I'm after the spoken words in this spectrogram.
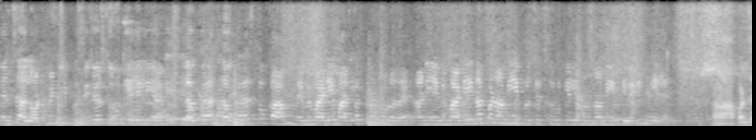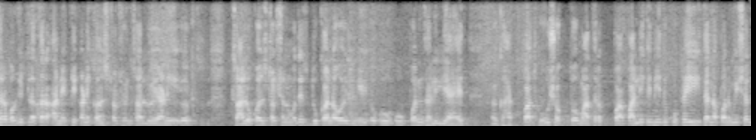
त्यांचं अलॉटमेंटची प्रोसिजर सुरू केलेली आहे. लवकरात लवकरच काम M M R D A मार्फत पूर्ण होणार आहे आणि एम एम आर डी एनं पण आम्ही ही प्रोसेस सुरू केली म्हणून आम्ही इंटिमेशन केलं आहे आपण जर बघितलं तर अनेक ठिकाणी कन्स्ट्रक्शन चालू आहे आणि अ, चालू कन्स्ट्रक्शनमध्येच दुकानं ओपन झालेली आहेत. घातपात होऊ शकतो. मात्र पा पालिकेने इथे कुठेही त्यांना परमिशन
